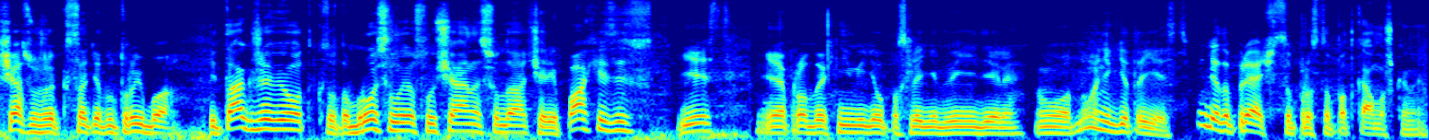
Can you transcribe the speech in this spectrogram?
Сейчас уже, кстати, тут рыба и так живет. Кто-то бросил ее случайно сюда. Черепахи здесь есть. Я, правда, их не видел последние две недели. Вот. Но они где-то есть. Где-то прячутся просто под камушками.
